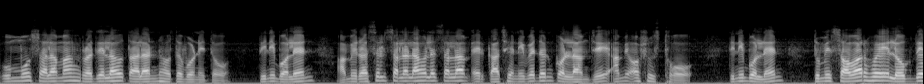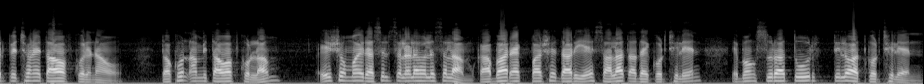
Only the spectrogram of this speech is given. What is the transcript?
উম্মু সালামাহ রদিল্লাহ তালাহ হতে বর্ণিত। তিনি বলেন, আমি রসুল সাল্লাহ সাল্লাম এর কাছে নিবেদন করলাম যে আমি অসুস্থ। তিনি বললেন, তুমি সওয়ার হয়ে লোকদের পেছনে তাওয়াফ করে নাও। তখন আমি তাওয়াফ করলাম। এই সময় রাসুল সাল্লাহ সাল্লাম কাবার এক পাশে দাঁড়িয়ে সালাত আদায় করছিলেন এবং সুরাতুর তিলওয়াত করছিলেন।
